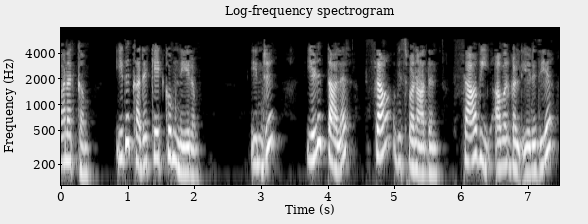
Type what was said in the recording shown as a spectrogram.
வணக்கம். இது கதை கேட்கும் நேரம். இன்று எழுத்தாளர் சா. விஸ்வநாதன் சாவி அவர்கள் எழுதிய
